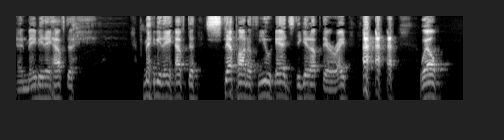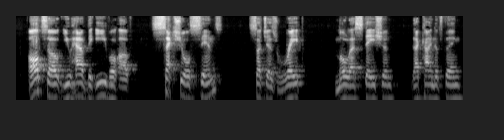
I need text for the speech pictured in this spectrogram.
and maybe they have to, maybe they have to step on a few heads to get up there, right? well, also you have the evil of sexual sins, such as rape, molestation, that kind of thing.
